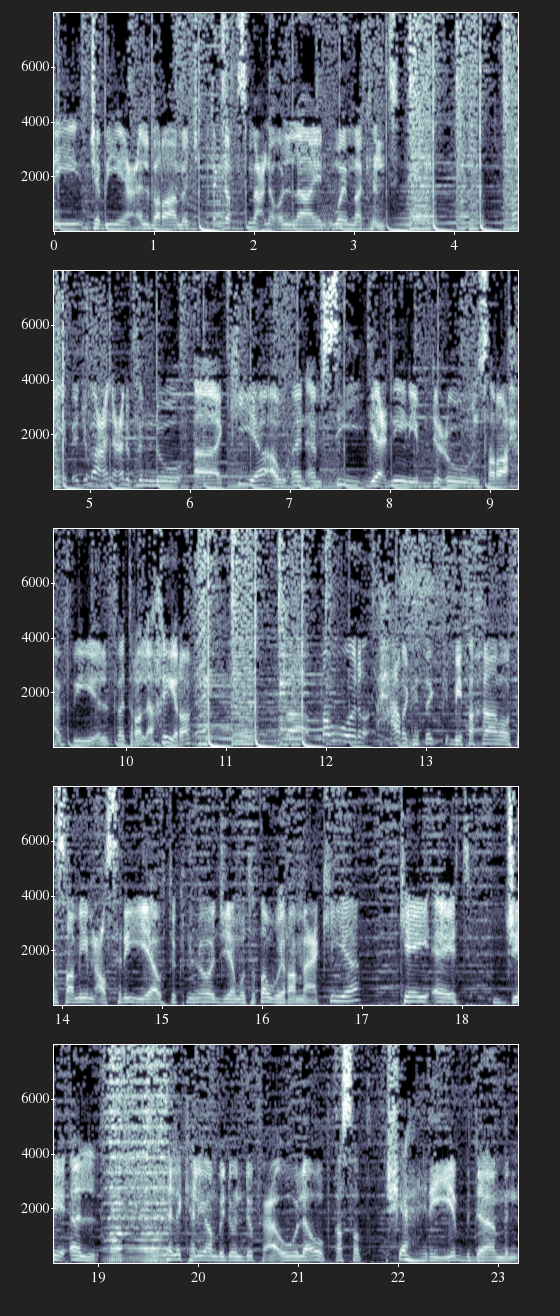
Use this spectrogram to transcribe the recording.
لجميع البرامج. وتقدر تسمعنا أونلاين وين ما كنت. طيب يا جماعة نعرف إنه آه كيا أو NMC قاعدين يبدعون صراحة في الفترة الأخيرة. فطور حركتك بفخامة وتصاميم عصرية وتكنولوجيا متطورة مع كيا K8 GL امتلكها اليوم بدون دفعة أولى وبقسط شهري يبدأ من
